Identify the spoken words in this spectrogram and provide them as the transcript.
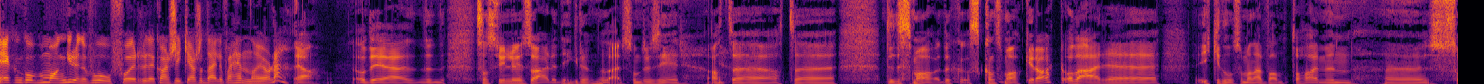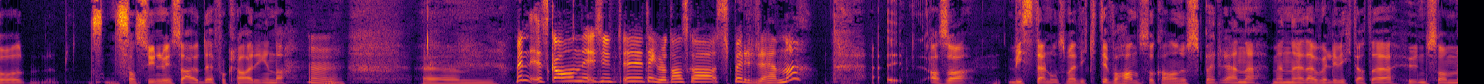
Jeg kan komme på mange grunner for hvorfor det kanskje ikke er så deilig for henne å gjøre det. Ja, og det, det, sannsynligvis så er det de grunnene der, som du sier. At, ja. at eh, det, det, sma, det kan smake rart, og det er eh, ikke noe som man er vant til å ha i munnen. Eh, Så sannsynligvis så er jo det forklaringen, da. Mm. Um, Men skal han, eh, tenker du at han skal spørre henne? Altså, hvis det er noe som er viktig for han, så kan han jo spørre henne. Men eh, det er jo veldig viktig at det er hun som,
